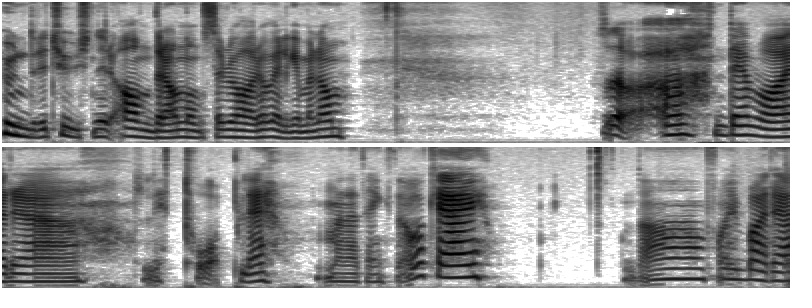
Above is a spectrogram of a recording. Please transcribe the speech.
hundretusener andre annonser du har å velge mellom. Så det var uh, litt tåpelig. Men jeg tenkte OK, da får vi bare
